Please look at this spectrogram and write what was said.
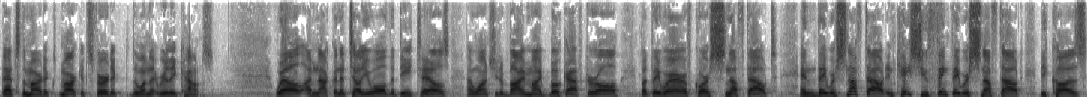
That's the market's verdict, the one that really counts. Well, I'm not going to tell you all the details. I want you to buy my book after all. But they were, of course, snuffed out. And they were snuffed out, in case you think they were snuffed out because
